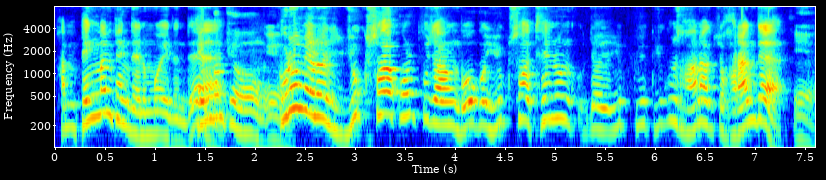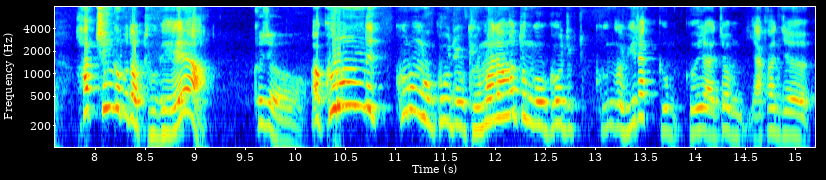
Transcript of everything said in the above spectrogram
한 100만 평 되는 모양인데 100만 평. 예. 그러면은 육사 골프장 뭐 그 육사 태릉 저 육, 육, 육군사 하나 저 하랑대 예. 합친 것보다 두 배야. 그죠. 아 그런데 그럼 뭐그저 갱마장 같은 거그 그거 위락 그 그야 좀 약간 저그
